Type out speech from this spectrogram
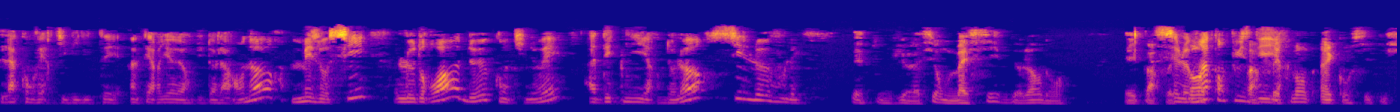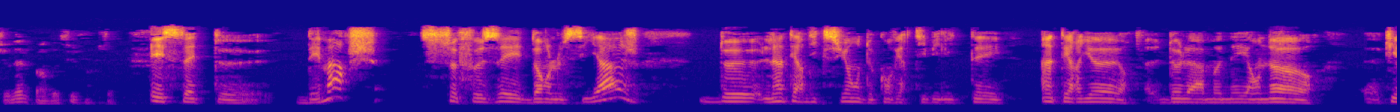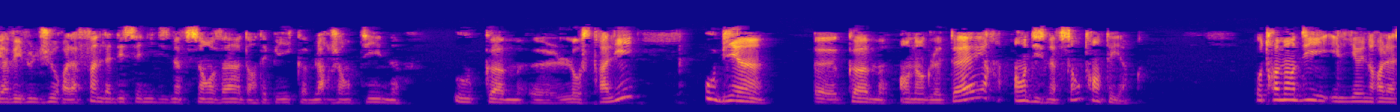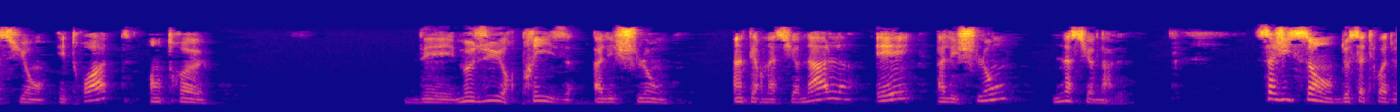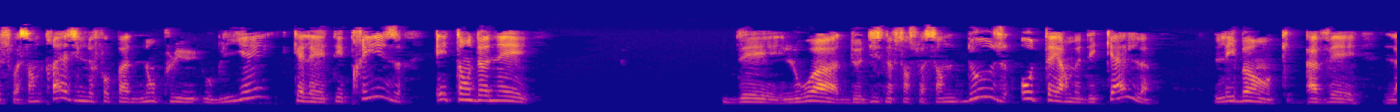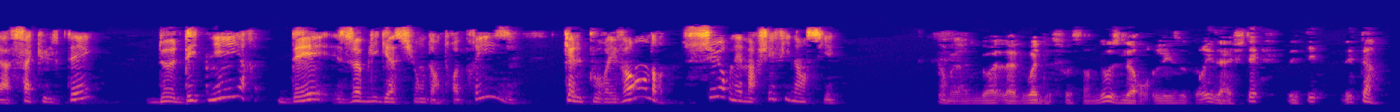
la convertibilité intérieure du dollar en or, mais aussi le droit de continuer à détenir de l'or s'ils le voulaient. C'est une violation massive de l'ordre. C'est le moins qu'on puisse dire. Parfaitement inconstitutionnel par-dessus. Et cette euh, démarche se faisait dans le sillage de l'interdiction de convertibilité intérieure de la monnaie en or euh, qui avait vu le jour à la fin de la décennie 1920 dans des pays comme l'Argentine ou comme euh, l'Australie, ou bien euh, comme en Angleterre en 1931. Autrement dit, il y a une relation étroite entre des mesures prises à l'échelon international et à l'échelon national. S'agissant de cette loi de 73, il ne faut pas non plus oublier qu'elle a été prise étant donné des lois de 1972 au terme desquelles les banques avaient la faculté de détenir des obligations d'entreprise qu'elles pourraient vendre sur les marchés financiers. Non, la loi, de 72 les autorise à acheter des titres d'État.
